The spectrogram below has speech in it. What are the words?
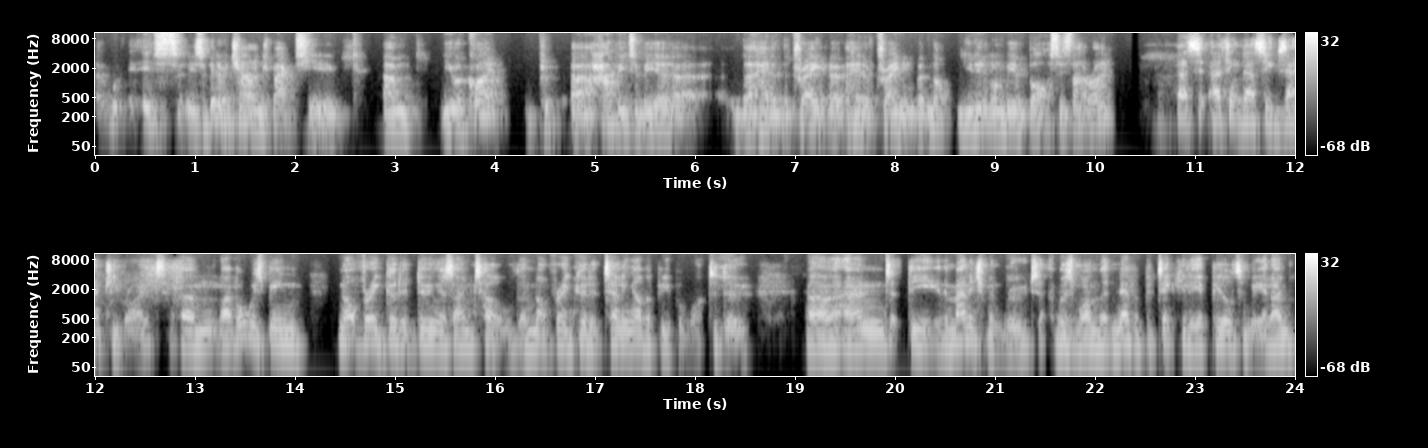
it's it's a bit of a challenge back to you. Um, you were quite uh, happy to be a, uh, the head of the uh, head of training, but not you didn't want to be a boss. Is that right? That's. I think that's exactly right. Um, I've always been not very good at doing as I'm told, and not very good at telling other people what to do. Uh, and the the management route was one that never particularly appealed to me. And I'm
